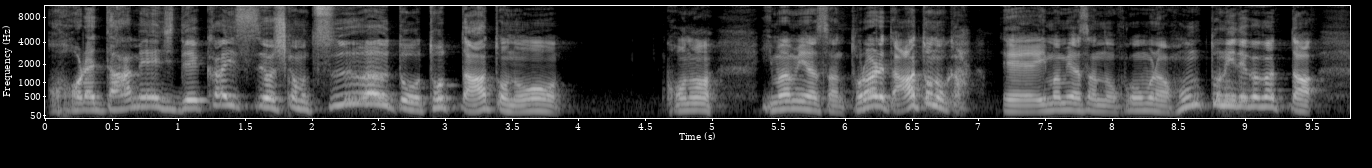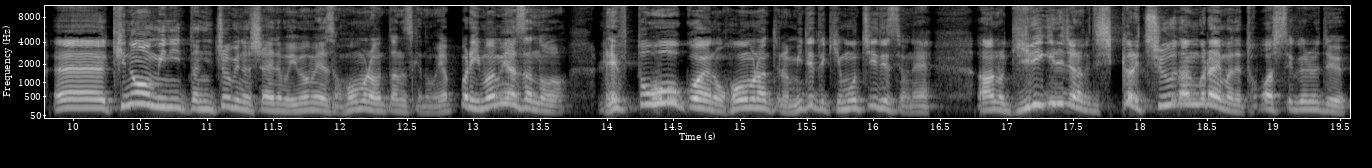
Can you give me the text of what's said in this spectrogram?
これダメージでかいっすよ。しかもツーアウトを取った後のこの今宮さん取られた後のか、えー、今宮さんのホームラン本当にでかかった、えー、昨日見に行った日曜日の試合でも今宮さんホームラン打ったんですけどもやっぱり今宮さんのレフト方向へのホームランっていうのを見てて気持ちいいですよね。あのギリギリじゃなくてしっかり中段ぐらいまで飛ばしてくれるという、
